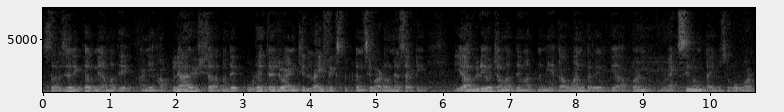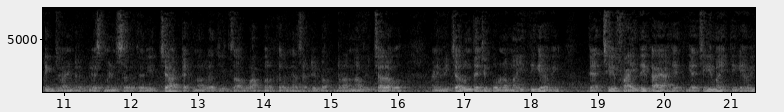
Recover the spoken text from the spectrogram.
सर्जरी करण्यामध्ये आणि आपल्या आयुष्यामध्ये पुढे त्या जॉईंटची लाईफ एक्सपेक्टन्सी वाढवण्यासाठी या व्हिडिओच्या माध्यमातून मी एक आव्हान करेल की आपण maximum times robotic joint replacement सर्जरीच्या टेक्नॉलॉजीचा वापर करण्यासाठी डॉक्टरांना विचारावं आणि विचारून त्याची पूर्ण माहिती घ्यावी. त्याचे फायदे काय आहेत याचीही माहिती घ्यावी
